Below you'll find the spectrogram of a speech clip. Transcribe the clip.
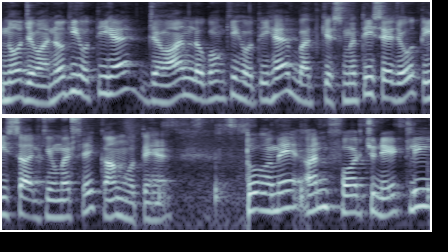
नौजवानों की होती है जवान लोगों की होती है बदकिस्मती से जो 30 साल की उम्र से कम होते हैं। तो हमें अनफॉर्चुनेटली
